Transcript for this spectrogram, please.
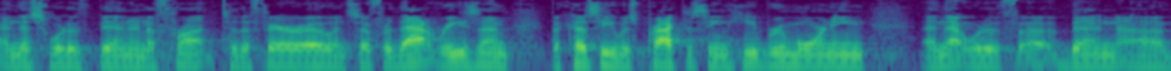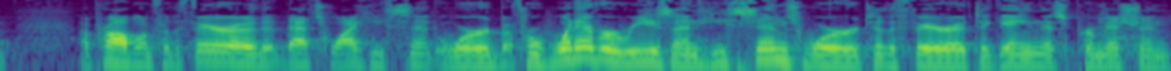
and this would have been an affront to the Pharaoh. And so, for that reason, because he was practicing Hebrew mourning, and that would have uh, been uh, a problem for the Pharaoh, that that's why he sent word. But for whatever reason, he sends word to the Pharaoh to gain this permission.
